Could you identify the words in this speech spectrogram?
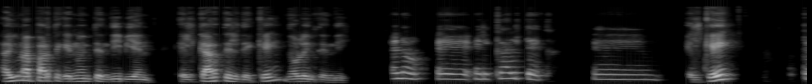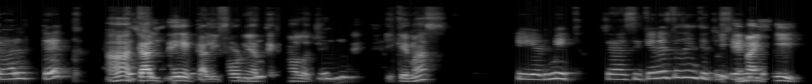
hay una parte que no entendí bien. ¿El cártel de qué? No lo entendí. Ah, no, eh, el Caltech. Eh, ¿El qué? Caltech. Ah, Caltech, California Technology. ¿Y qué más? Y el MIT. O sea, si tiene estas instituciones. MIT,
